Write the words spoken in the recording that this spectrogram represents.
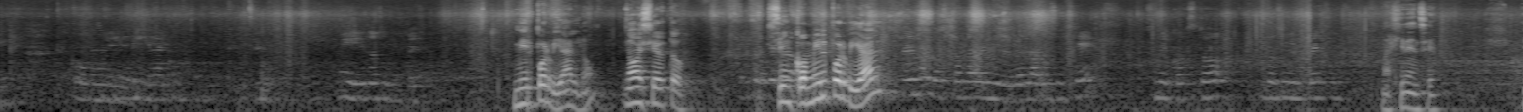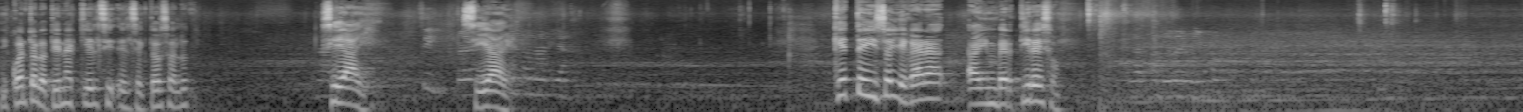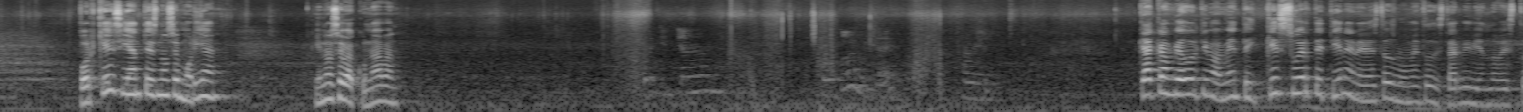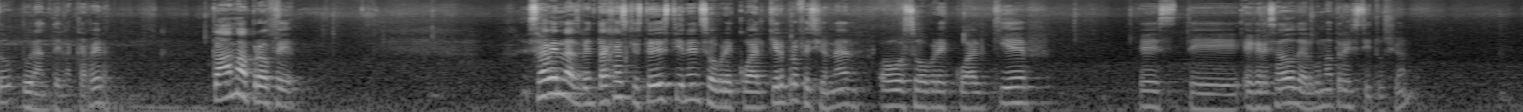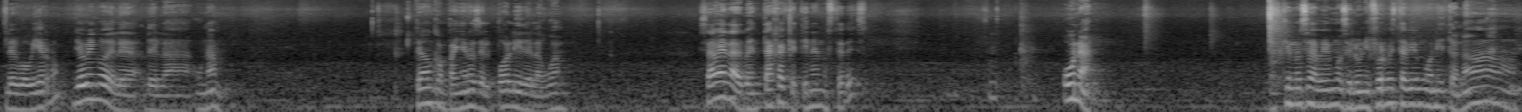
Mil, por vial, ¿no? No, es cierto. Cinco mil por vial. Imagínense. ¿Y cuánto lo tiene aquí el, el sector salud? Sí hay. Sí, hay. ¿Qué te hizo llegar a invertir eso? La salud de mi hijo. ¿Por qué si antes no se morían y no se vacunaban? ¿Qué ha cambiado últimamente y qué suerte tienen en estos momentos de estar viviendo esto durante la carrera? Cama, profe. ¿Saben las ventajas que ustedes tienen sobre cualquier profesional o sobre cualquier este, egresado de alguna otra institución del gobierno? Yo vengo de la, de la UNAM. Tengo compañeros del POLI y de la UAM. ¿Saben la ventaja que tienen ustedes? Una. Es que no sabemos, el uniforme está bien bonito, no.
